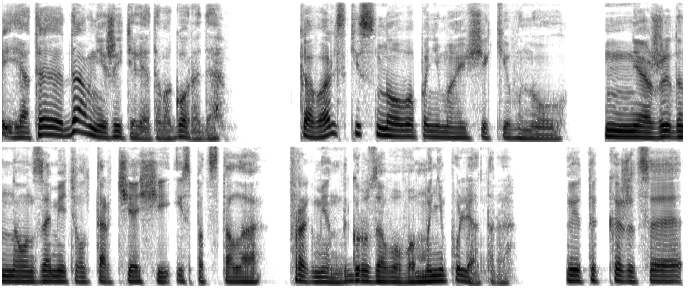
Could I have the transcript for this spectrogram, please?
Я-то давний житель этого города». Ковальский снова понимающе кивнул. Неожиданно он заметил торчащий из-под стола фрагмент грузового манипулятора. «Это, кажется,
